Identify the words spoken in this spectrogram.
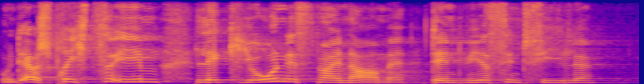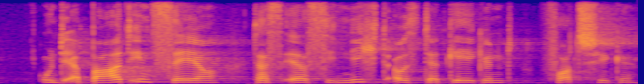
Und er spricht zu ihm, Legion ist mein Name, denn wir sind viele. Und er bat ihn sehr, dass er sie nicht aus der Gegend fortschicke.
